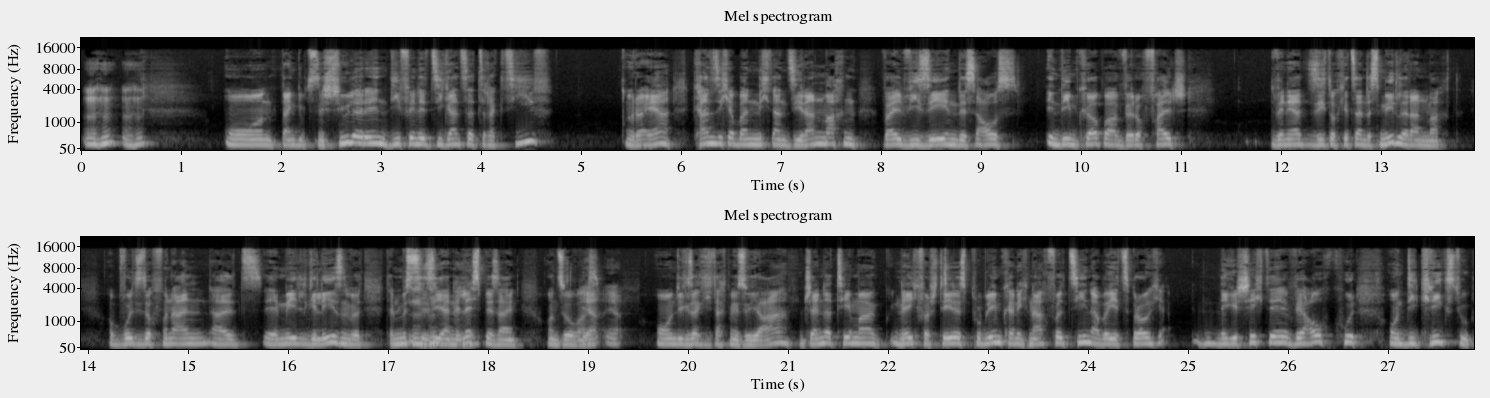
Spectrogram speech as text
Mhm, mh. Und dann gibt es eine Schülerin, die findet sie ganz attraktiv. Oder er kann sich aber nicht an sie ranmachen, weil wie sehen das aus? in dem Körper wäre doch falsch, wenn er sich doch jetzt an das Mädel ranmacht, obwohl sie doch von allen als äh, Mädel gelesen wird, dann müsste mhm, sie eine mhm. Lesbe sein und sowas. Ja, ja. Und wie gesagt, ich dachte mir so, ja, Gender-Thema, ne, ich verstehe das Problem, kann ich nachvollziehen, aber jetzt brauche ich eine Geschichte, wäre auch cool. Und die kriegst du,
